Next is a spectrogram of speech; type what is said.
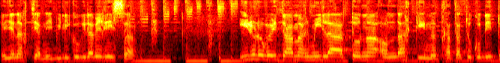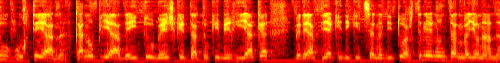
eien artean ibiliko gira berriz. Irurogeita amar mila tona ondarkin tratatuko ditu urtean. Kanopia deitu behesketa toki berriak bere arteak idikitzen ditu asteleen untan baionan.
